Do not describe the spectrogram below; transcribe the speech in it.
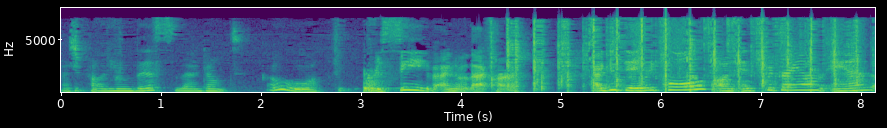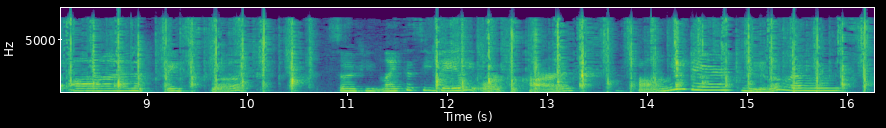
I should probably move this so that I don't. Oh, receive. I know that card. I do daily polls on Instagram and on Facebook. So if you'd like to see daily oracle cards, follow me there, Kamilah Rose.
